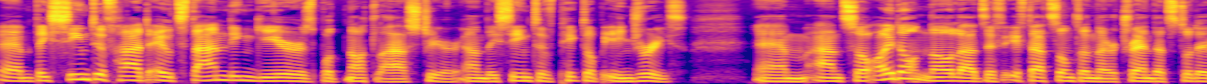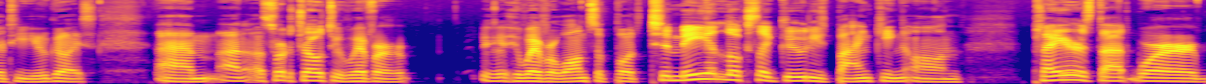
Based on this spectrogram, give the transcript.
um, they seem to have had outstanding years, but not last year, and they seem to have picked up injuries. Um, and so I don't know, lads, if, if that's something or trend that stood out to you guys. Um, and I'll sort of throw it to whoever whoever wants it. But to me, it looks like Gutey's banking on players that were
